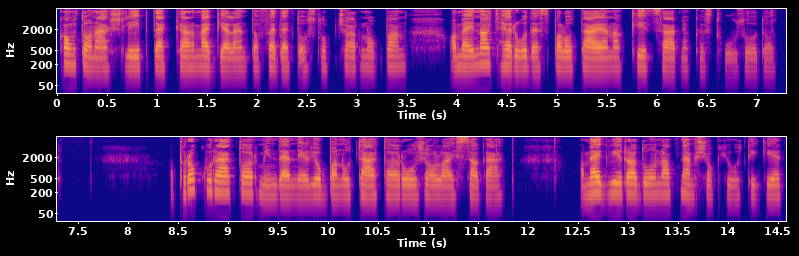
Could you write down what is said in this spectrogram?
katonás léptekkel megjelent a fedett oszlopcsarnokban, amely nagy Heródesz palotájának két szárnya közt húzódott. A prokurátor mindennél jobban utálta a rózsaolaj szagát. A megvirradó nap nem sok jót ígért,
